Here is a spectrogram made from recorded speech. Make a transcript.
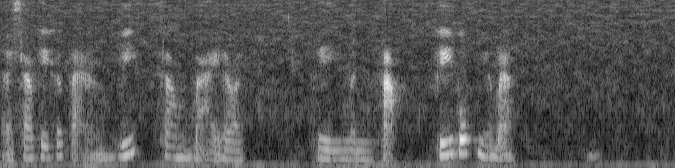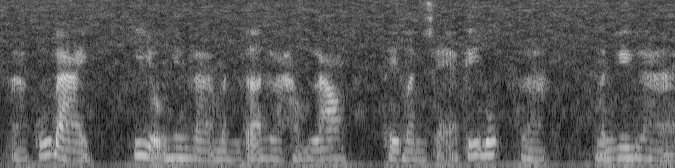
À, sau khi các bạn viết xong bài rồi thì mình tập ký bút nha các bạn. À, cuối bài ví dụ như là mình tên là hồng long thì mình sẽ ký bút là mình ghi là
